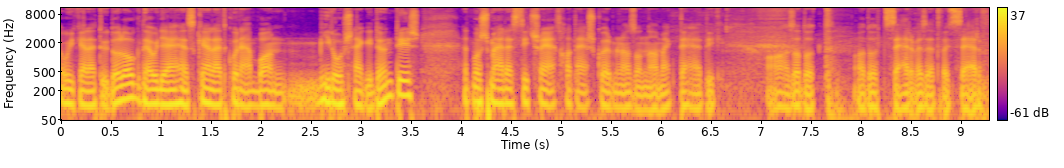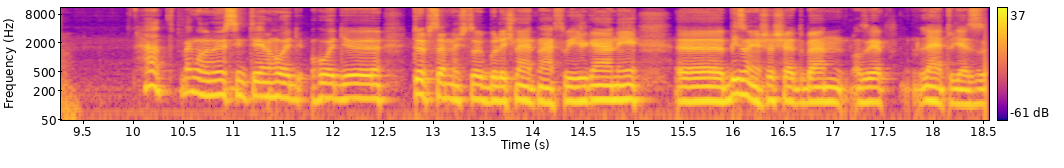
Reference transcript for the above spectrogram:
új keletű dolog, de ugye ehhez kellett korábban bírósági döntés, hát most már ezt itt saját hatáskörben azonnal megtehetik az adott, adott szervezet vagy szerv. Hát, megmondom őszintén, hogy, hogy több szemeszögből is lehetne ezt vizsgálni. Bizonyos esetben azért lehet, hogy ez,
